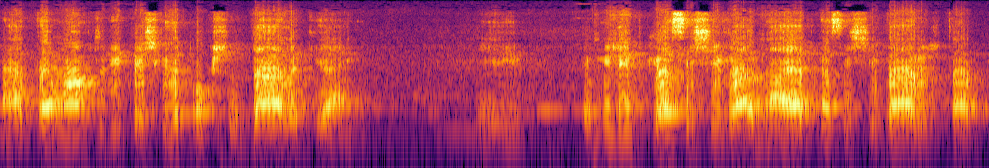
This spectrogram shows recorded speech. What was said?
É até um âmbito de pesquisa pouco estudado aqui ainda. E eu me lembro que eu assisti vários, na época assisti vários e tal.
